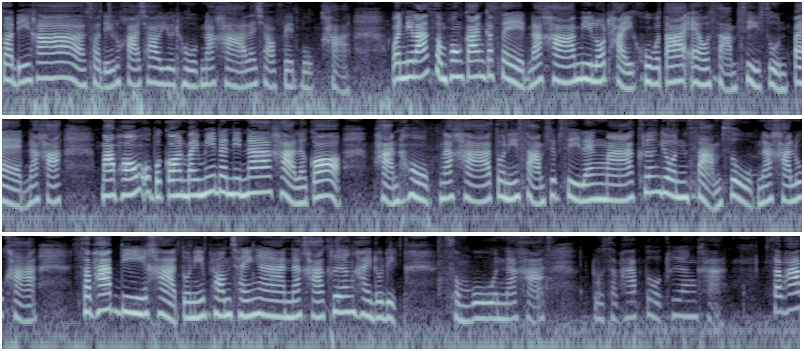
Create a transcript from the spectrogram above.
สวัสดีค่ะ สวัสดีลูกค้าชาว YouTube นะคะ และชาว Facebook ค่ะ วันนี้ร้านสมพงษ์การเกษตรนะคะ มีรถไถคูบต้า L 3 4 0 8นะคะ มาพร้อมอุปกรณ์ใบมีดดันดิน่าค่ะ แล้วก็ผ่าน6นะคะ ตัวนี้ 34 แรงม้า เครื่องยนต์ 3 สูบนะคะ ลูกค้า สภาพดีค่ะ ตัวนี้พร้อมใช้งานนะคะ เครื่องไฮดรอลิกสมบูรณ์นะคะ ดูสภาพตัวเครื่องค่ะ สภาพ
